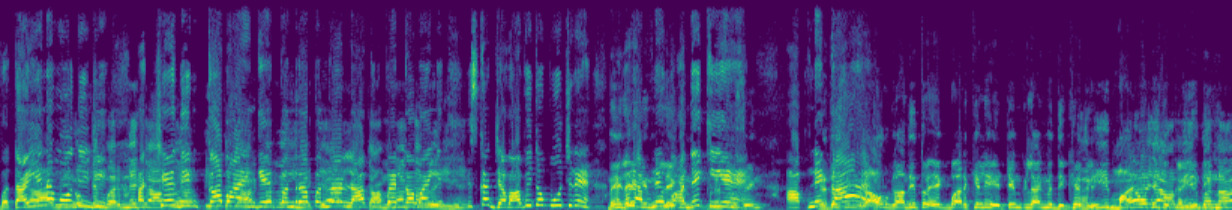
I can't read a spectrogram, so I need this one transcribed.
बताइए ना मोदी जी अच्छे दिन कब आएँगे? पंद्रह पंद्रह लाख रुपए कब आएँगे? इसका जवाब ही तो पूछ रहे हैं। अगर लेकिन आपने वादे किए हैं आपने कहा राहुल गांधी तो एक बार के लिए एटीएम की लाइन में दिखे मायावती तो कहीं बना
